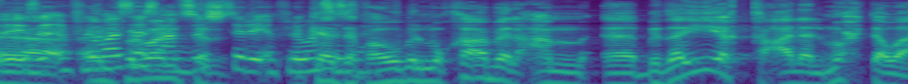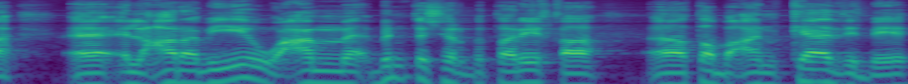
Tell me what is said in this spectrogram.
إذا influencers عم بيشتري influencers. كذا فهو بالمقابل عم بضيق على المحتوى العربي وعم بنتشر بطريقة طبعا كاذبة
